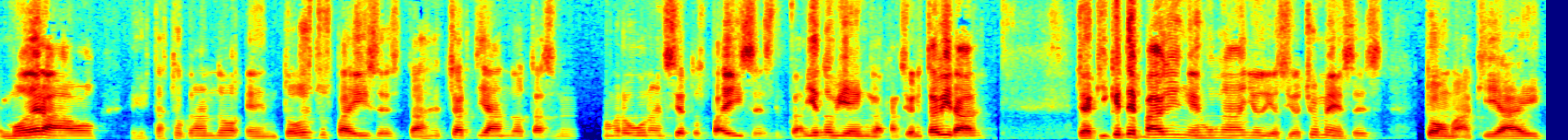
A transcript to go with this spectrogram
moderado, estás tocando en todos estos países, estás charteando, estás número uno en ciertos países, está yendo bien, la canción está viral. De aquí que te paguen es un año, 18 meses. Toma, aquí hay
